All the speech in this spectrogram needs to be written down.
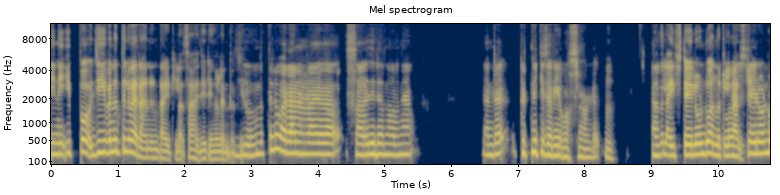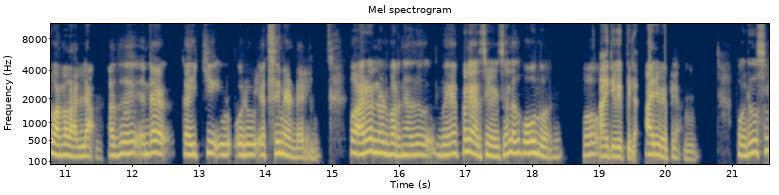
ഇനി ഇപ്പോ ജീവനത്തിൽ വരാനുണ്ടായിട്ടുള്ള സാഹചര്യങ്ങൾ എന്തൊക്കെയാണ് ജീവിതത്തിൽ വരാനുണ്ടായ സാഹചര്യം എന്ന് പറഞ്ഞാൽ എന്റെ കിഡ്നിക്ക് ചെറിയ പ്രശ്നമുണ്ട്. അത് ലൈഫ് സ്റ്റൈൽ കൊണ്ട് ലൈഫ് സ്റ്റൈൽ കൊണ്ട് വന്നതല്ല. അത് എന്റെ കൈക്ക് ഉ- ഒരു എക്സിമ ഉണ്ടായിരുന്നു. അപ്പോൾ ആരോ എന്നോട് പറഞ്ഞത് വേപ്പില അരച്ച് കഴിച്ചാൽ അത് പോകുമെന്ന് പറഞ്ഞു. അപ്പോൾ ആര്യവേപ്പില അരിവേപ്പില. ഉം. അപ്പോൾ ഒരു ദിവസം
